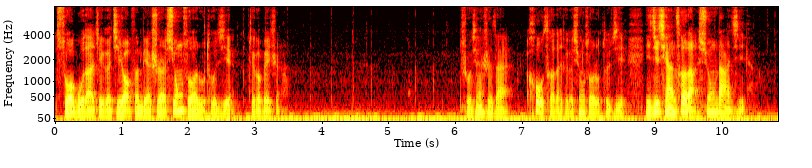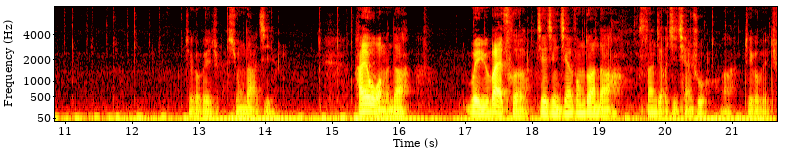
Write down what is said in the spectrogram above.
锁骨的这个肌肉分别是胸锁乳突肌这个位置，首先是在。后侧的这个胸锁乳突肌，以及前侧的胸大肌，这个位置胸大肌，还有我们的位于外侧接近肩峰端的三角肌前束啊，这个位置。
